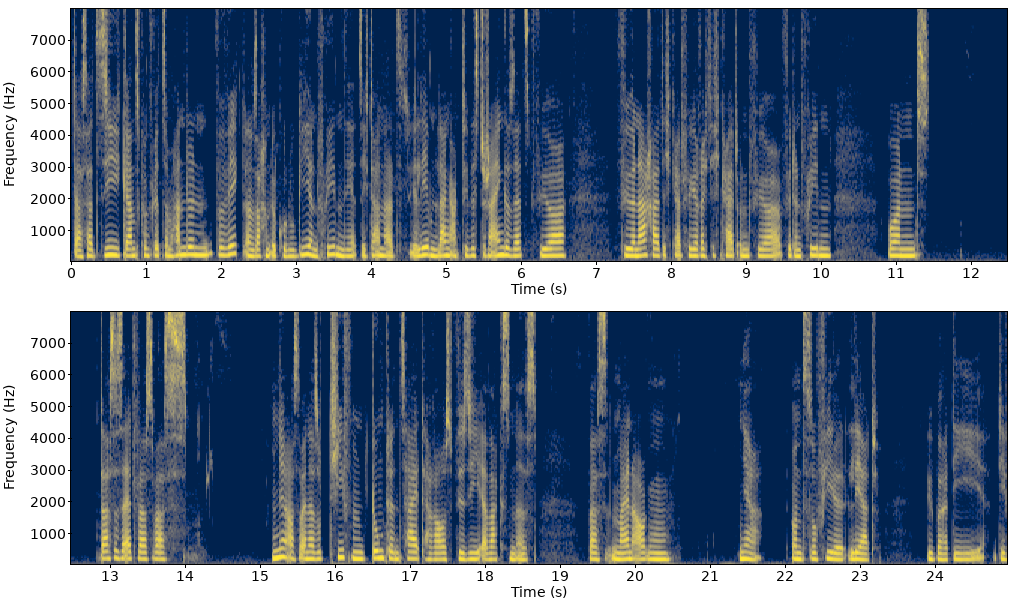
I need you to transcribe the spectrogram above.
das hat sie ganz konkret zum Handeln bewegt in Sachen Ökologie und Frieden. Sie hat sich dann als ihr Leben lang aktivistisch eingesetzt für, für Nachhaltigkeit, für Gerechtigkeit und für, für den Frieden. Und das ist etwas, was ja, aus einer so tiefen, dunklen Zeit heraus für sie erwachsen ist, was in meinen Augen ja, uns so viel lehrt über die, die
